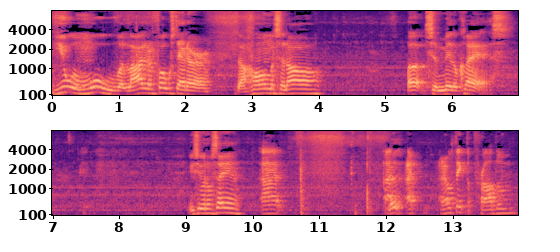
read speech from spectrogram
you will move a lot of the folks that are the homeless and all up to middle class. You see what I'm saying? I, I, I, I don't think the problem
